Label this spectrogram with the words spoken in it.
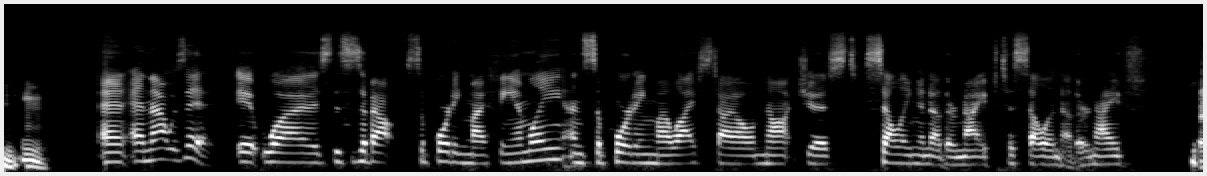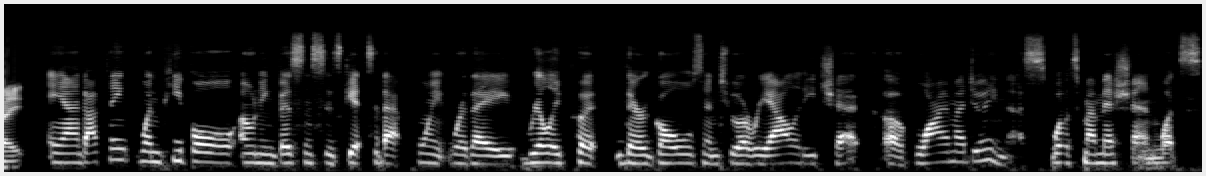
Mm-hmm. And, and that was it. It was, this is about supporting my family and supporting my lifestyle, not just selling another knife to sell another knife. Right. And I think when people owning businesses get to that point where they really put their goals into a reality check of why am I doing this? What's my mission? What's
